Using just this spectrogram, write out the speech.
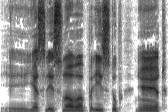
И если снова приступ... Нет,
